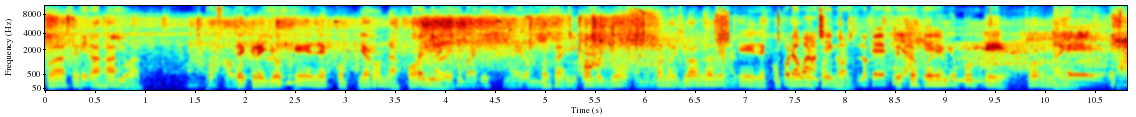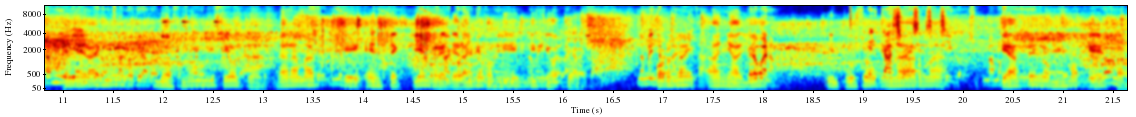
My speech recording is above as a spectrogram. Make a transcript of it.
todas estas armas. Se creyó que le copiaron la forma. o sea, y cuando yo, cuando yo hablo de que le copiaron Pero bueno, chicos, lo que decía. Esto fue debido porque Fortnite. está muy bien, 2018, nada más que en septiembre del año 2018. Fortnite añadió. Pero bueno y puso el un arma chicos. Que hace lo mismo que esta.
